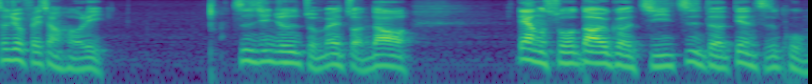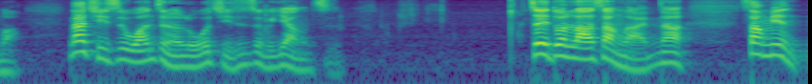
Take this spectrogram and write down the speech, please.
这就非常合理。资金就是准备转到量缩到一个极致的电子股嘛。那其实完整的逻辑是这个样子，这一段拉上来，那上面。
